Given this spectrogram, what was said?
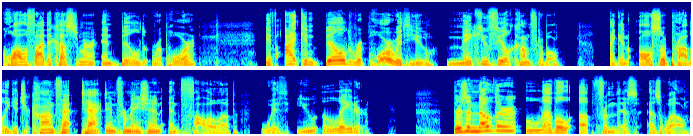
Qualify the customer and build rapport. If I can build rapport with you, make you feel comfortable, I can also probably get your contact information and follow up with you later. There's another level up from this as well.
